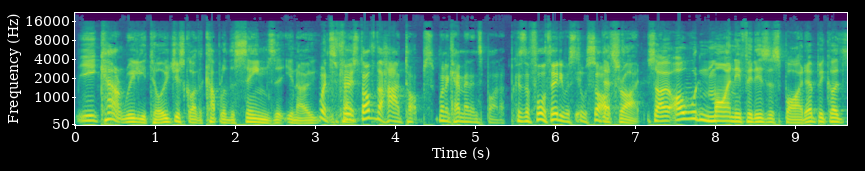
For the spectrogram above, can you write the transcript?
you can't really tell. You've just got a couple of the seams that you know. Well, it's the first of the hard tops when it came out in Spider because the 430 was still soft. That's right. So I wouldn't mind if it is a spider because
